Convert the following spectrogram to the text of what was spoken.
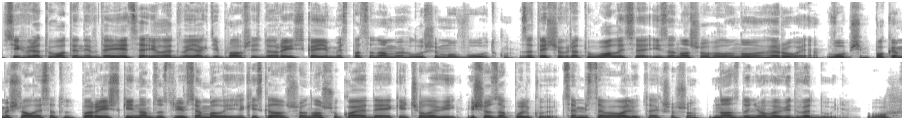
всіх врятувати не вдається, і ледве як дібравшись до Ризької, ми з пацанами глушимо водку за те, що врятувалися, і за нашого головного героя. В общем, поки ми шлялися тут Парижський, нам зустрівся малий, який сказав, що нас шукає деякий чоловік, і що за пулькою, це місцева валюта, якщо що, нас до нього відведуть. Ох,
